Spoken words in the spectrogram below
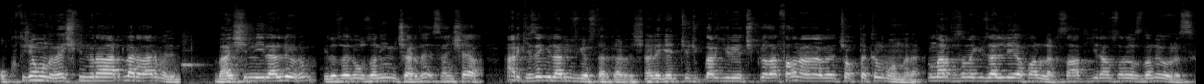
Okutacağım onu. 5000 lira verdiler vermedim. Ben şimdi ilerliyorum. Biraz öyle uzanayım içeride. Sen şey yap. Herkese güler yüz göster kardeşim. Öyle genç çocuklar giriyor çıkıyorlar falan. Öyle çok takılma onlara. Onlar da sana güzelliği yaparlar. Saat 2'den sonra hızlanıyor orası.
